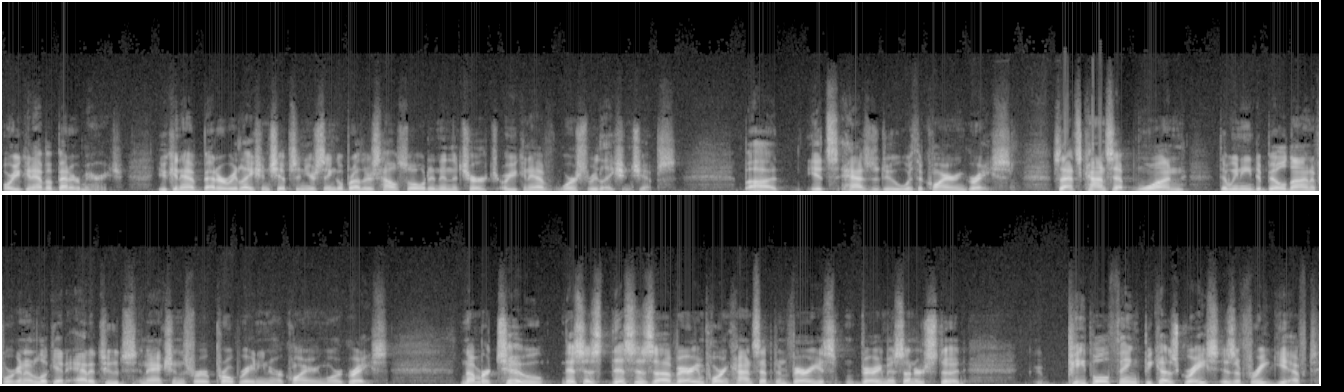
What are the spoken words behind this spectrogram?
or you can have a better marriage. You can have better relationships in your single brother's household and in the church, or you can have worse relationships. Uh, it has to do with acquiring grace. So that's concept one that we need to build on if we're going to look at attitudes and actions for appropriating or acquiring more grace. Number two, this is this is a very important concept and very very misunderstood. People think because grace is a free gift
